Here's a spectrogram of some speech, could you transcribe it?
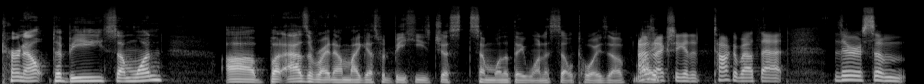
turn out to be someone. Uh, but as of right now, my guess would be he's just someone that they want to sell toys of. I was actually going to talk about that. There are some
